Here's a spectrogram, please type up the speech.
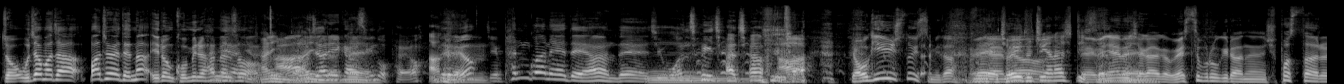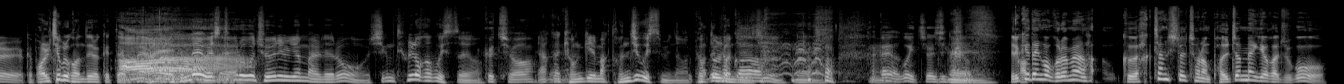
저 오자마자 빠져야 되나 이런 고민을 하면서 아니에요. 아닙니다. 아, 그 아닙니다. 자리일 가능성이 네. 높아요. 아 그래요? 음. 지금 판관에 대한 네, 지금 음. 원성이 자자합니다. 아, 여기일 수도 있습니다. 네, 저희 둘 중에 하나일 수도 네, 있어요. 왜냐하면 네. 제가 그 웨스트브룩이라는 슈퍼스타를 그 벌집을 건드렸기 때문에 아, 네, 근데 아, 웨스트브룩은 조현일 위원 말대로 지금 흘러가고 있어요. 그렇죠. 약간 경기를 막 던지고 있습니다. 벽돌 던지듯이. 네. 가까이 가고 있죠 지금. 네. 이렇게 된 거 그러면 하- 그 학창 시절처럼 벌점 매겨가지고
